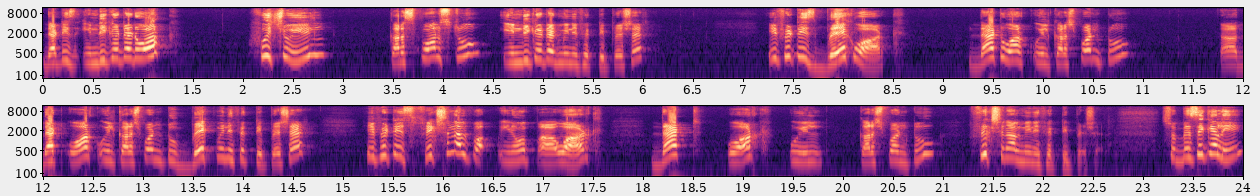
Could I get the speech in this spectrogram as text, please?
that is indicated work which will corresponds to indicated mean effective pressure. If it is brake work that work will correspond to uh, that work will correspond to brake mean effective pressure. If it is frictional you know uh, work that work will correspond to frictional mean effective pressure. So, basically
